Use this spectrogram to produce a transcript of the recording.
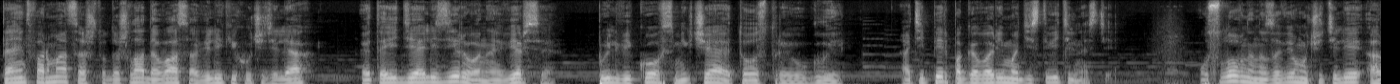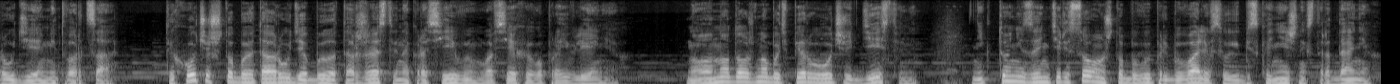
Та информация, что дошла до вас о великих учителях, это идеализированная версия. Пыль веков смягчает острые углы. А теперь поговорим о действительности. Условно назовем учителей орудиями Творца. Ты хочешь, чтобы это орудие было торжественно красивым во всех его проявлениях? Но оно должно быть в первую очередь действенным. Никто не заинтересован, чтобы вы пребывали в своих бесконечных страданиях.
